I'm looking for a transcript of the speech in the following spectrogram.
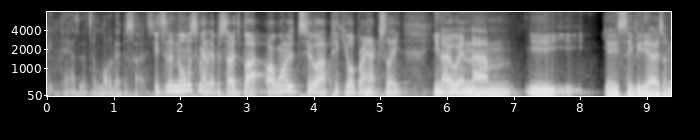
eight thousand. That's a lot of episodes. It's an enormous amount of episodes. But I wanted to uh, pick your brain actually. You know when um, you, you you see videos on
